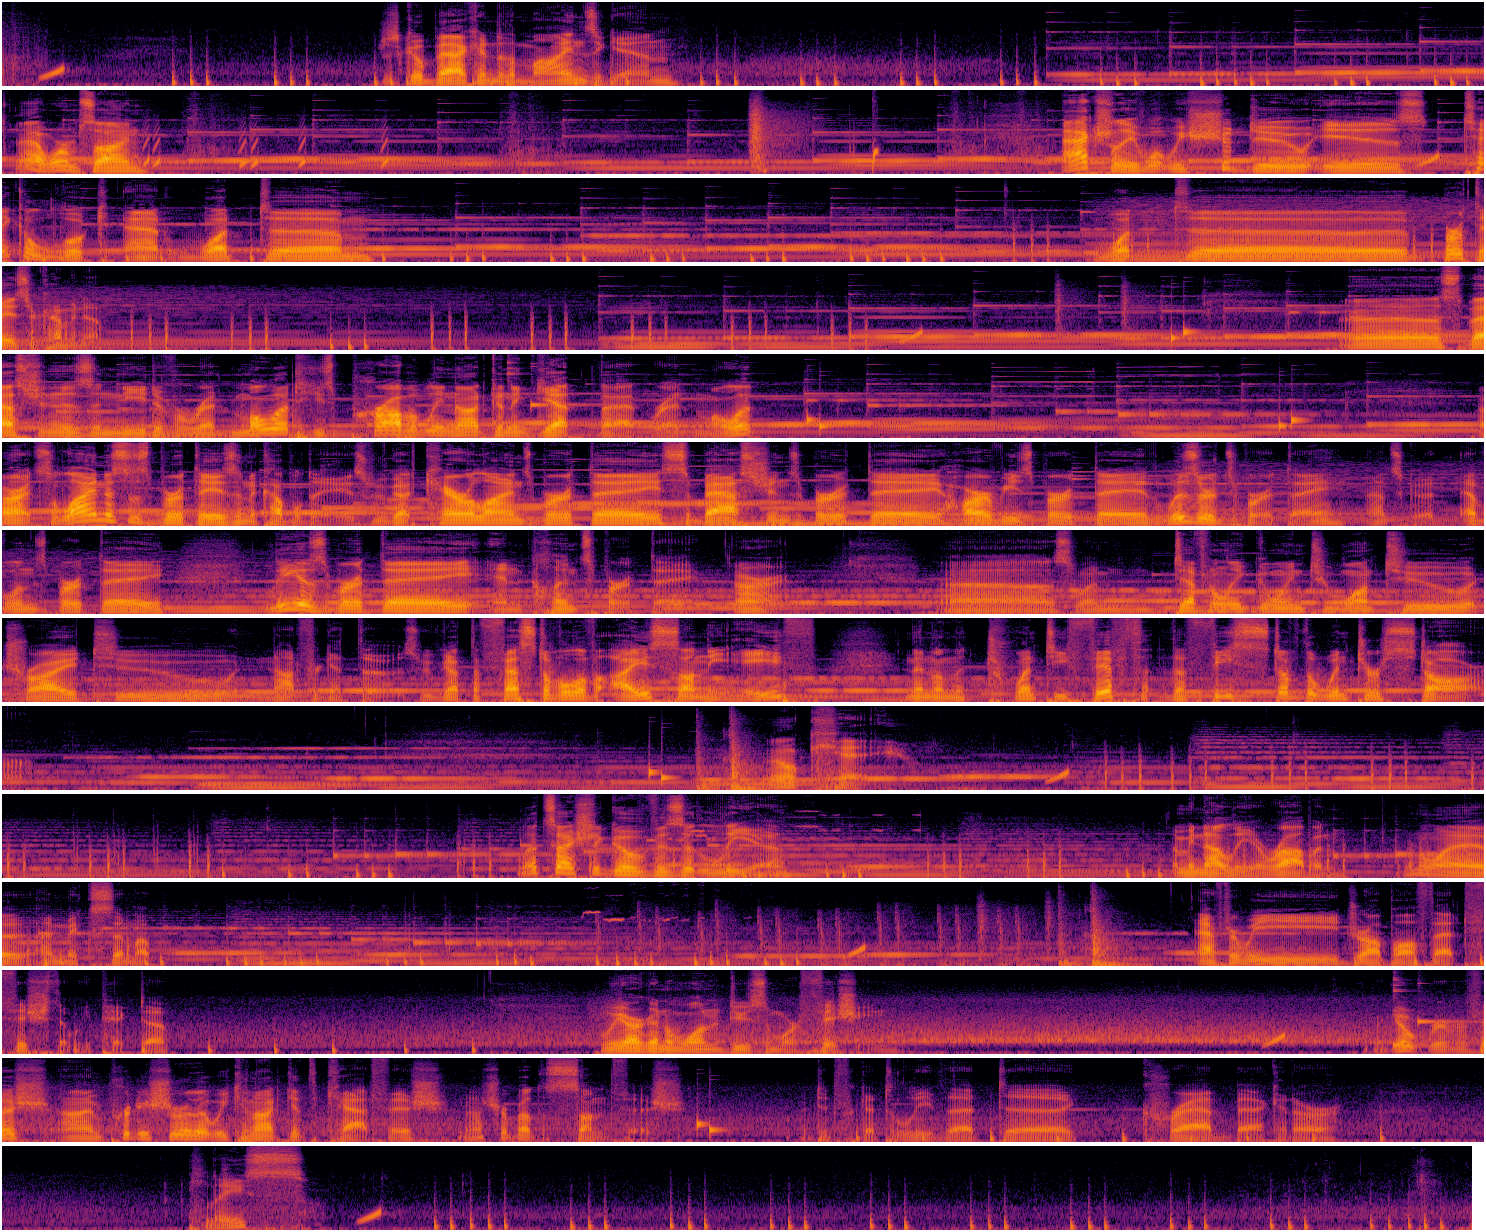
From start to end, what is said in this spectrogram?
just go back into the mines again. Ah, worm sign. Actually, what we should do is take a look at what um, what uh, birthdays are coming up. Uh, Sebastian is in need of a red mullet. He's probably not going to get that red mullet. Alright, so Linus's birthday is in a couple days. We've got Caroline's birthday, Sebastian's birthday, Harvey's birthday, the Wizard's birthday. That's good. Evelyn's birthday, Leah's birthday, and Clint's birthday. Alright. Uh, so I'm definitely going to want to try to not forget those. We've got the Festival of Ice on the 8th, and then on the 25th, the Feast of the Winter Star. Okay. Let's actually go visit Leah. I mean, not Leah, Robin. I don't know why I, I them up. After we drop off that fish that we picked up. We are going to want to do some more fishing. There we go, river fish. I'm pretty sure that we cannot get the catfish. I'm not sure about the sunfish. I did forget to leave that uh, crab back at our place.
